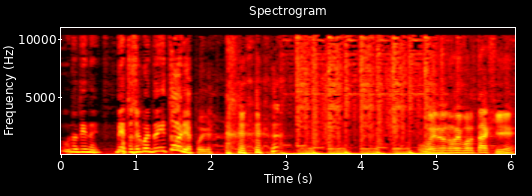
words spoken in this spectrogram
Uno tiene... De esto se cuentan historias, pues. Bueno el reportaje, ¿eh?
